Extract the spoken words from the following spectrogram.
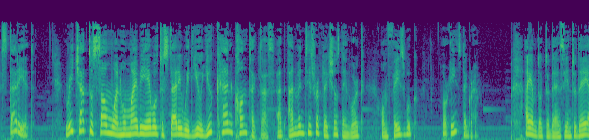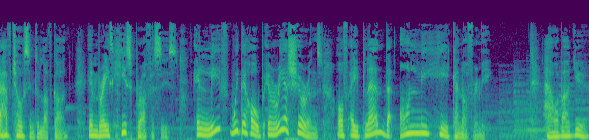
Study it. Reach out to someone who might be able to study with you. You can contact us at Adventist Reflections Network on Facebook or Instagram. I am Dr. Dancy and today I have chosen to love God, embrace His prophecies, and live with the hope and reassurance of a plan that only He can offer me. How about you?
